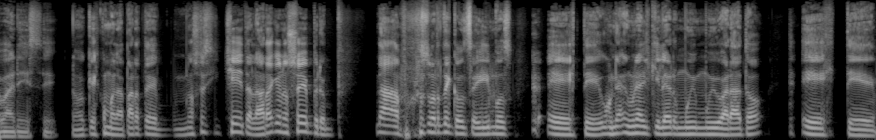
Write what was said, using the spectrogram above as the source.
Varese, ¿no? que es como la parte, no sé si cheta, la verdad que no sé, pero nada, por suerte conseguimos este, una- un alquiler muy, muy barato. Este,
